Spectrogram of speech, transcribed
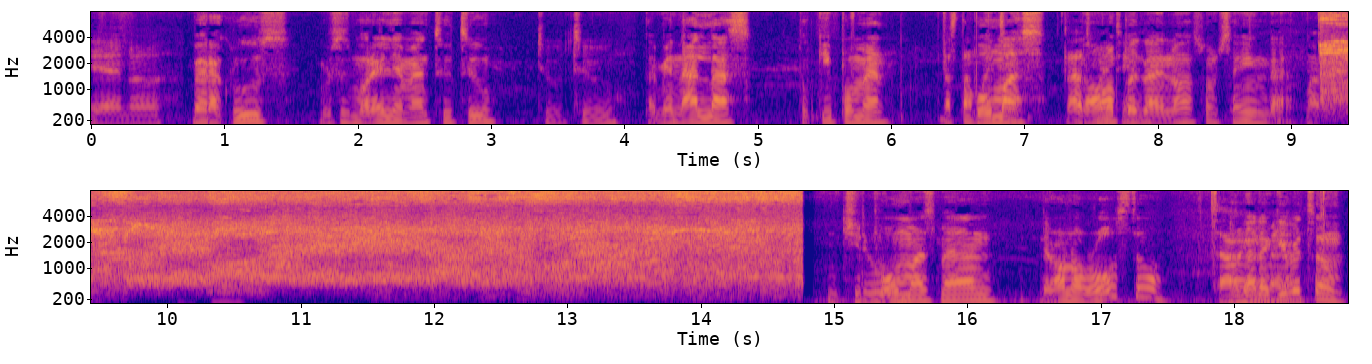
Yeah, no. Veracruz versus Morelia, man. 2-2. 2 2. También Atlas, tu equipo, man. That's not my Pumas. team. That's no, my but. I know that's what I'm saying. That My- Gee, Pumas, man, they're on a roll still. I gotta you, give it to them.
